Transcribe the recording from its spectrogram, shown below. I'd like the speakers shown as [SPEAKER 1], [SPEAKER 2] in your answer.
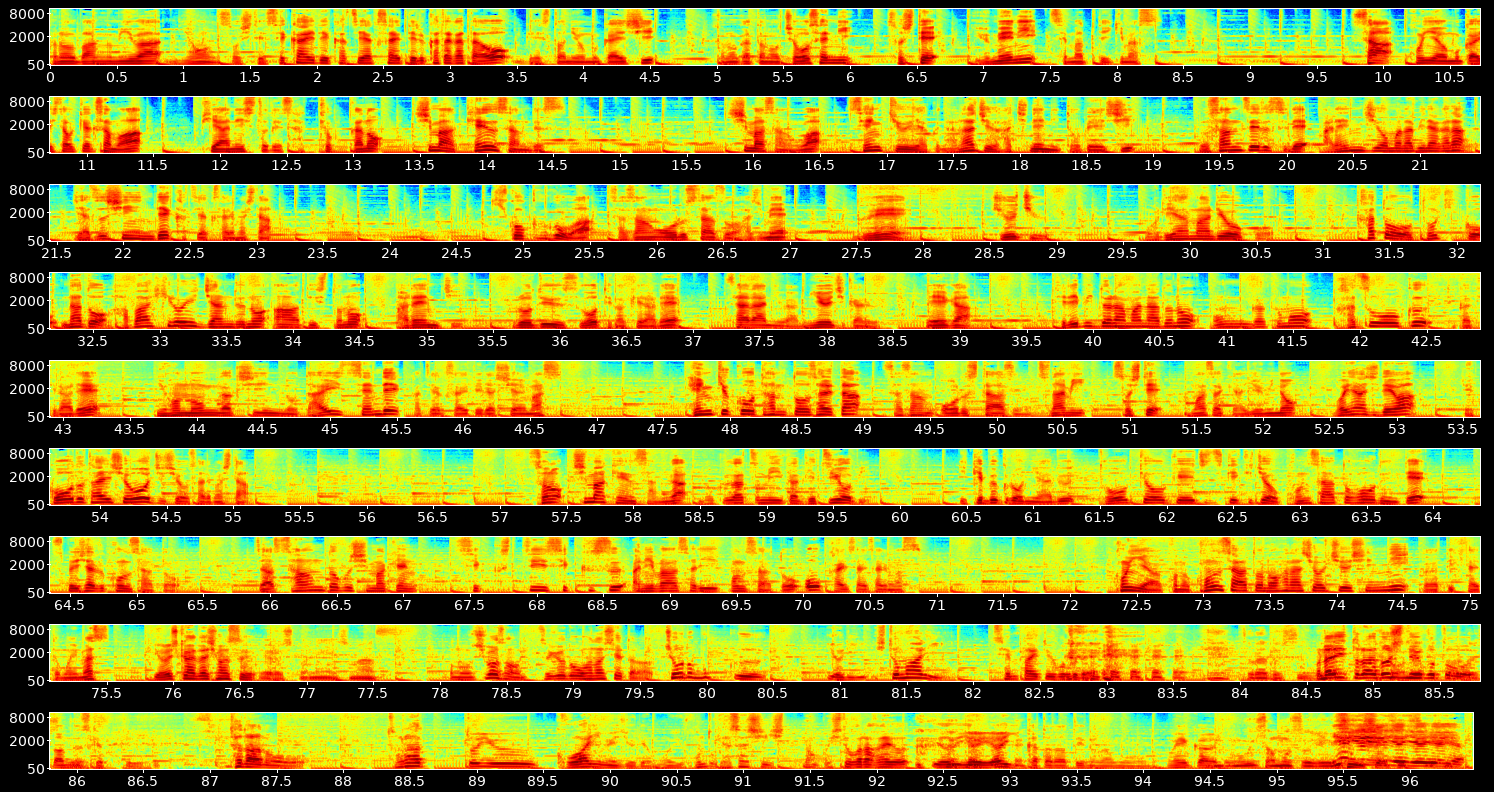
[SPEAKER 1] この番組は日本そして世界で活躍されている方々をゲストにお迎えしその方の挑戦にそして夢に迫っていきます。さあ今夜お迎えしたお客様はピアニストで作曲家の島健さんです。島さんは1978年に渡米しロサンゼルスでアレンジを学びながらジャズシーンで活躍されました。帰国後はサザンオールスターズをはじめグレー、ジュージュー、森山良子、加藤時子など幅広いジャンルのアーティストのアレンジ、プロデュースを手掛けられさらにはミュージカル、映画、テレビドラマなどの音楽も数多く手掛けられ日本の音楽シーンの第一線で活躍されていらっしゃいます。編曲を担当されたサザンオールスターズの津波そして浜崎あゆみの「ボヤージ」ではレコード大賞を受賞されました。その島健さんが6月6日月曜日池袋にある東京芸術劇場コンサートホールにてスペシャルコンサート「ザ・サウンド・オブ・島健66アニバーサリーコンサート」を開催されます。今夜はこのコンサートのお話を中心に伺っていきたいと思います。よろしくお願いいたします。
[SPEAKER 2] よろしくお願いします。
[SPEAKER 1] あの島さん先ほどお話してたらちょうど僕より一回り先輩ということで。同じ虎年ということなんですけど ただあの虎という怖いイメージよりはもう本当優しいなんか人柄がよよよ良い方だというのがもうメーカーの。
[SPEAKER 2] 森さんもそういう。
[SPEAKER 1] いやいやいやいやいや。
